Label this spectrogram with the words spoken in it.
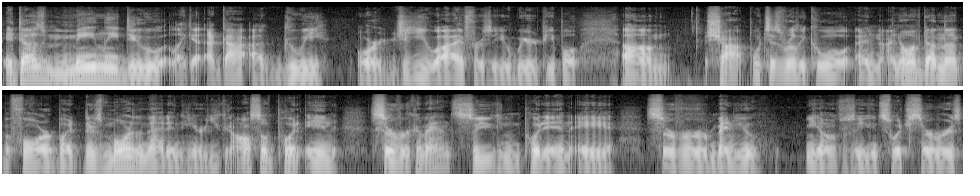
it does mainly do like a, a, a GUI or GUI for you weird people. Um, shop, which is really cool. And I know I've done that before, but there's more than that in here. You can also put in server commands. So you can put in a server menu, you know, so you can switch servers.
